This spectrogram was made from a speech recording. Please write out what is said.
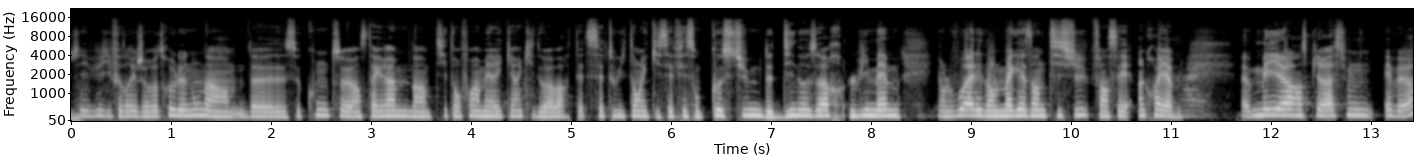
J'ai vu, il faudrait que je retrouve le nom de ce compte Instagram d'un petit enfant américain qui doit avoir peut-être 7 ou 8 ans et qui s'est fait son costume de dinosaure lui-même. Et on le voit aller dans le magasin de tissus. Enfin, c'est incroyable. Euh, meilleure inspiration ever.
